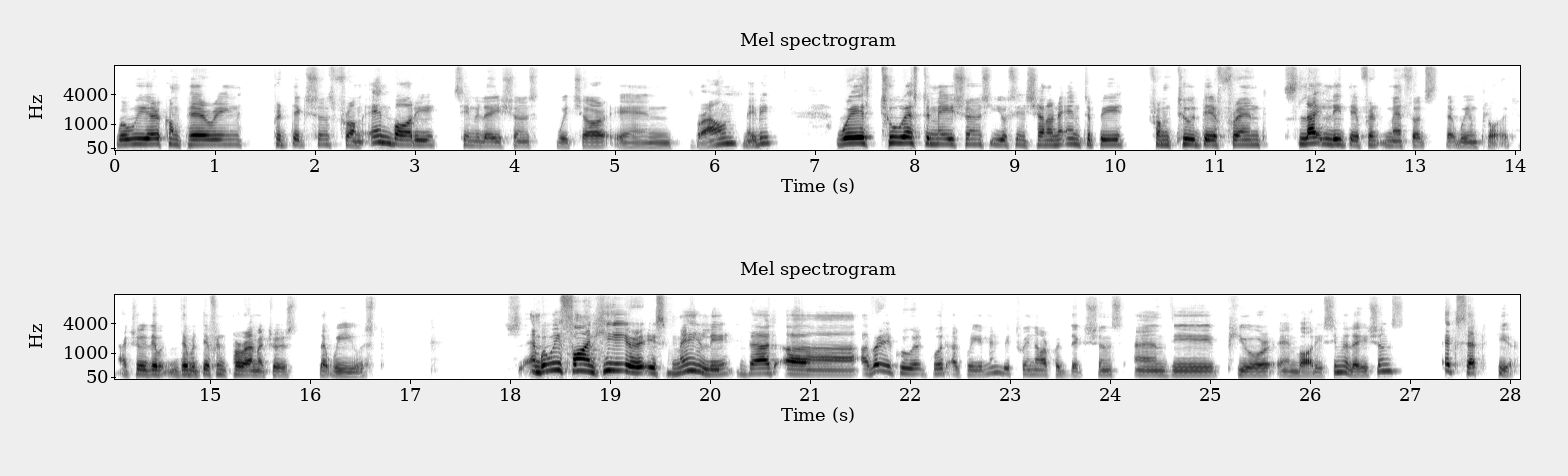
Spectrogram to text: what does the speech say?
where we are comparing predictions from n-body simulations, which are in brown, maybe, with two estimations using Shannon entropy from two different, slightly different methods that we employed. Actually, there, there were different parameters that we used. And what we find here is mainly that uh, a very good, good agreement between our predictions and the pure n-body simulations, except here,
